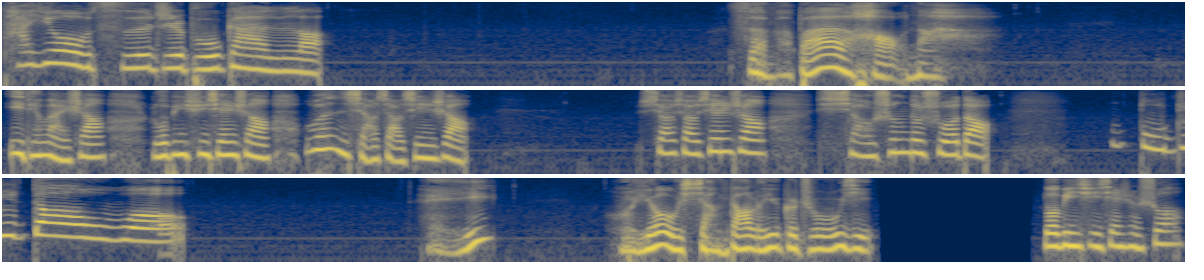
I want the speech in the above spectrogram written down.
他又辞职不干了。怎么办好呢？一天晚上，罗宾逊先生问小小先生。小小先生小声的说道：“不知道哦。”哎。我又想到了一个主意。罗宾逊先生说：“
